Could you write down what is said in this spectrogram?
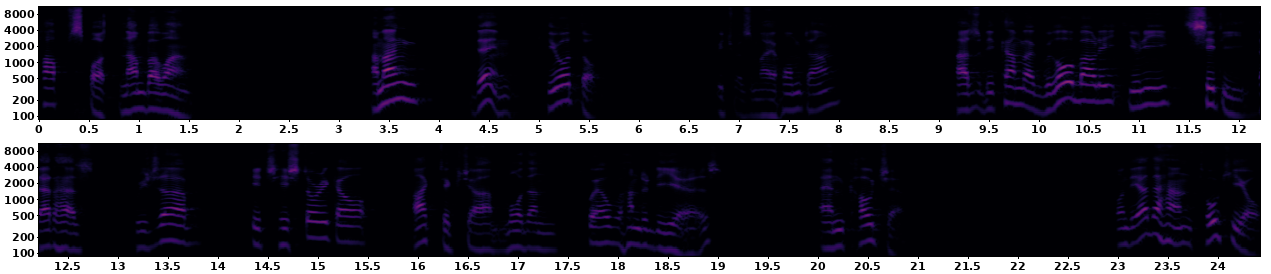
top spot, number one. Among them, Kyoto, which was my hometown, has become a globally unique city that has preserved its historical architecture more than 1200 years and culture. On the other hand, Tokyo,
